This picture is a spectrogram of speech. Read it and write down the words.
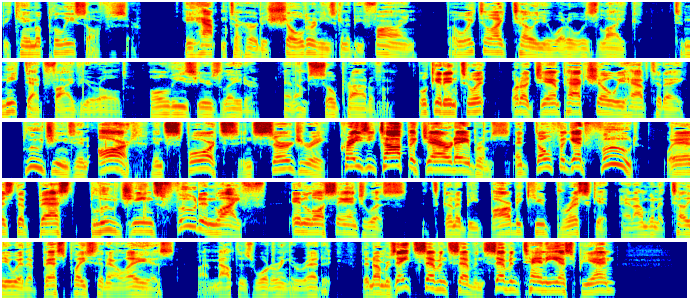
became a police officer. He happened to hurt his shoulder and he's going to be fine. But wait till I tell you what it was like to meet that five year old all these years later. And I'm so proud of him. We'll get into it. What a jam packed show we have today. Blue jeans in art, in sports, in surgery. Crazy topic, Jared Abrams. And don't forget food. Where's the best blue jeans food in life? In Los Angeles. It's gonna be barbecued brisket. And I'm gonna tell you where the best place in LA is. My mouth is watering already. The number's 877-710 ESPN.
